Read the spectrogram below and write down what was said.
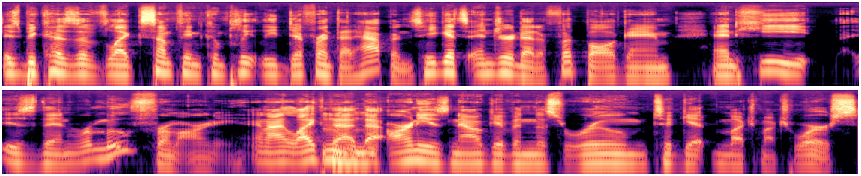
is because of like something completely different that happens. He gets injured at a football game, and he is then removed from Arnie, and I like that. Mhm. That Arnie is now given this room to get much much worse,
